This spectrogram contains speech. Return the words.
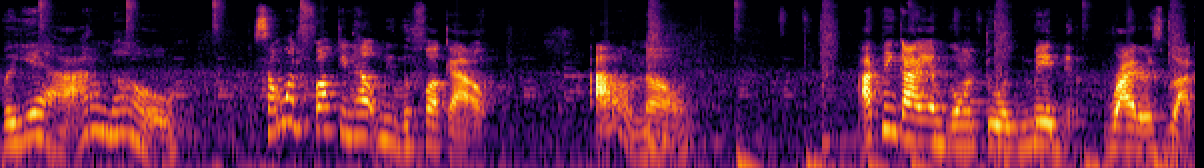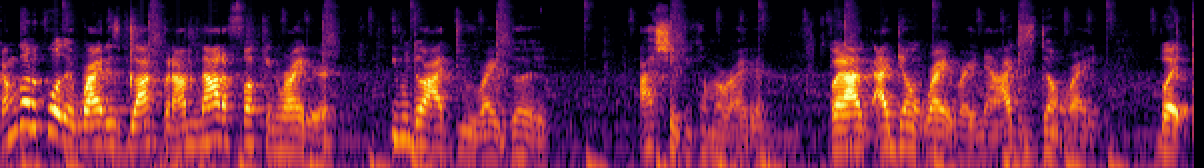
but yeah, I don't know. Someone fucking help me the fuck out. I don't know. I think I am going through a mid writer's block. I'm gonna call it writer's block, but I'm not a fucking writer. Even though I do write good. I should become a writer. But I, I don't write right now. I just don't write. But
